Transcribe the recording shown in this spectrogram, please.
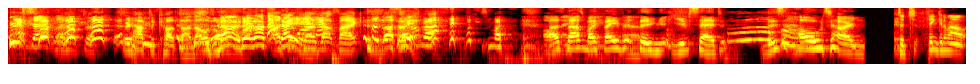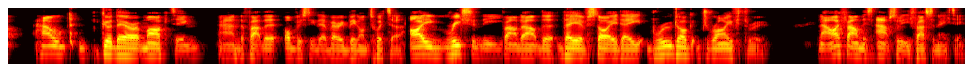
Who said we, that? have to, we have to cut that. That was No, no, that's I staying. just heard that back. That's it. that's my, Oh, that's, mate, that's my mate, favourite um, thing you've said this whole time. So, t- thinking about how good they are at marketing and the fact that obviously they're very big on Twitter, I recently found out that they have started a Brewdog drive-through. Now, I found this absolutely fascinating.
